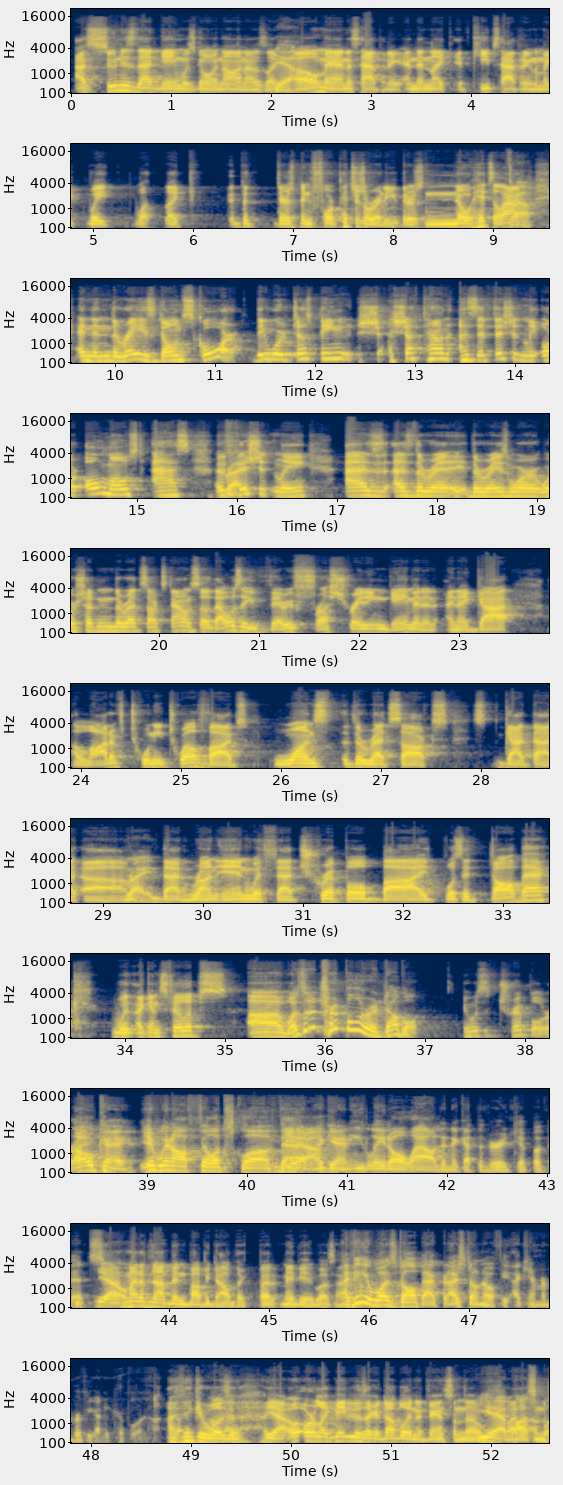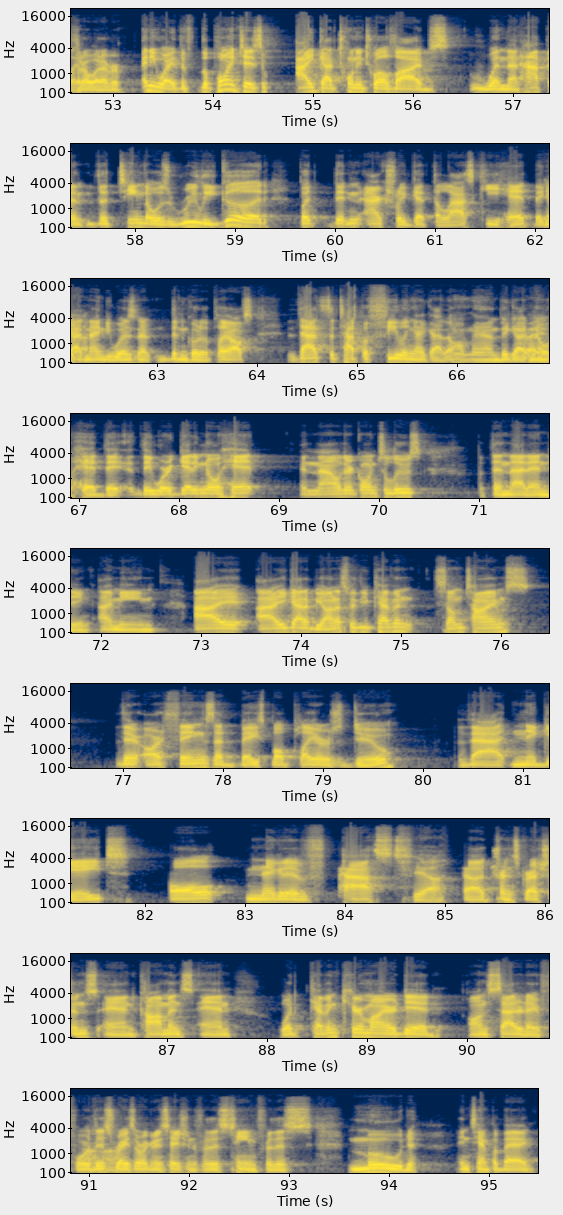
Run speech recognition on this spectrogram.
as soon as that game was going on, I was like, Yeah. oh man, it's happening. And then like it keeps happening. I'm like, wait, what? Like, but there's been four pitchers already. There's no hits allowed. Yeah. And then the Rays don't score. They were just being sh- shut down as efficiently or almost as Right. efficiently as as the Ra- the Rays were were shutting the Red Sox down. So that was a very frustrating game, and and I got a lot of 2012 vibes once the Red Sox got that uh, Right. that run in with that triple by was it Dalbec with against Phillips? Uh, was it a triple or a double? It was a triple, right? Okay, it went off Phillips' glove. That Yeah. again, he laid all out, and it got the very tip of it. So. Yeah, it might have not been Bobby Dalbec, but maybe it was. I don't think know. it was Dalbec, but I just don't know if he. I can't remember if he got a triple or not. I But- think it was okay. a yeah, or, or like maybe it was like a double in advance on the Yeah, on the- on possibly. the throw, whatever. Anyway, the the point is, I got 2012 vibes when that happened. The team that was really good but didn't actually get the last key hit. They got Yeah. 90 wins and didn't go to the playoffs. That's the type of feeling I got. Oh man, they got no hit. They they were getting no hit, and now they're going to lose. But then that ending, I mean, I I got to be honest with you, Kevin. Sometimes there are things that baseball players do that negate all negative past Yeah, uh, transgressions and comments. And what Kevin Kiermaier did on Saturday for this Uh-huh. Rays organization, for this team, for this mood in Tampa Bay,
